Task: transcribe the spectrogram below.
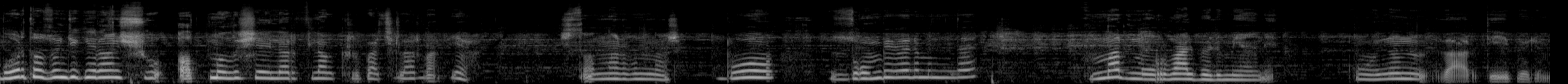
Bu arada az önce giren şu atmalı şeyler filan kırbaçlar var ya. İşte onlar bunlar. Bu zombi bölümünde bunlar normal bölüm yani. Oyunun verdiği bölüm.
